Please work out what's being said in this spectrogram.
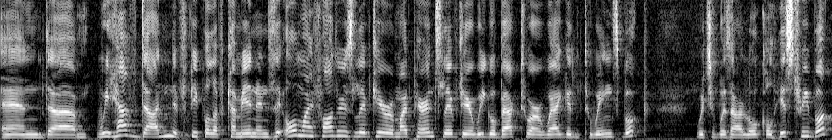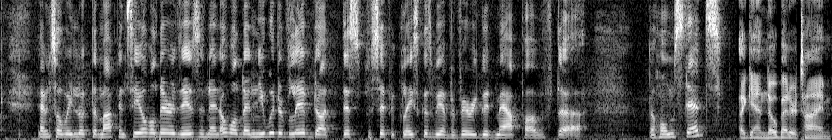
And um, we have done, if people have come in and say, oh, my father's lived here or my parents lived here, we go back to our Wagon to Wings book, which was our local history book. And so we look them up and see, oh, well, there it is. And then, oh, well, then you would have lived at this specific place because we have a very good map of the, the homesteads. again, no better time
